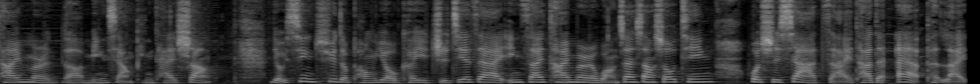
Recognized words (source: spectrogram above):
Timer 的冥想平台上，有兴趣的朋友可以直接在 Insight Timer 网站上收听，或是下载它的 App 来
